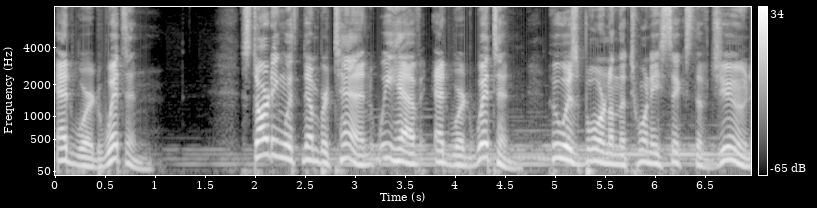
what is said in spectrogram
Edward Witten. Starting with number 10, we have Edward Witten, who was born on the 26th of June,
